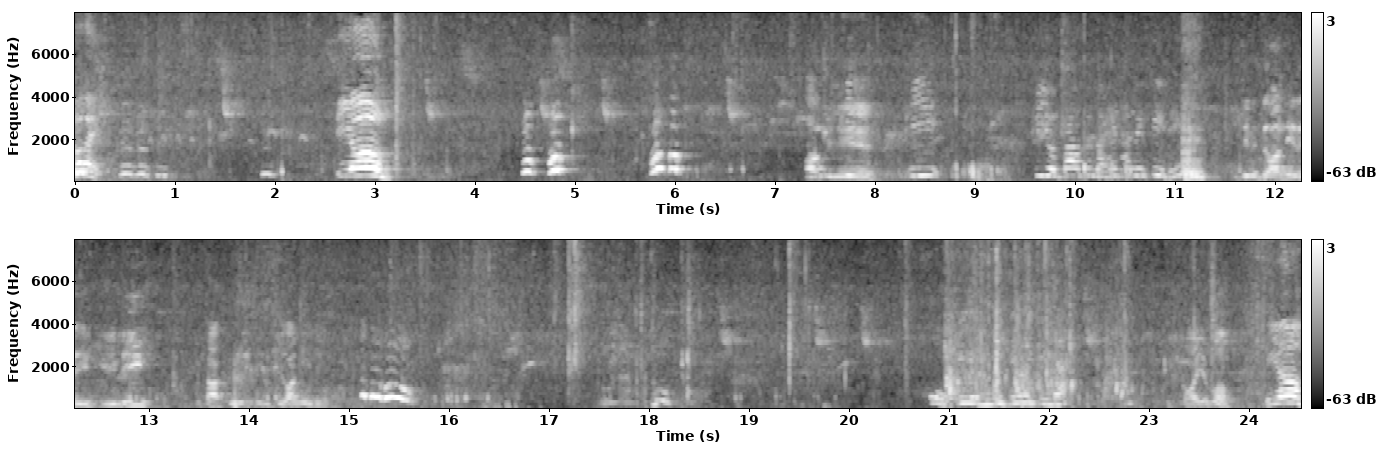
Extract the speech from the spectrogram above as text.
ด้วยพี่ ยมเอาทีนี้พี่พี่ยมป้าขึ้นมาให้ท่านฤาษีดิทีนี้ตัวนี้เลยอยู่ลีตาคือลีตัวนี้เลยโอ้พี่ยมนี่ดื้อจริงนะขออยู่บ่พี่ยม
